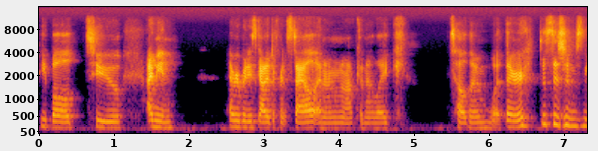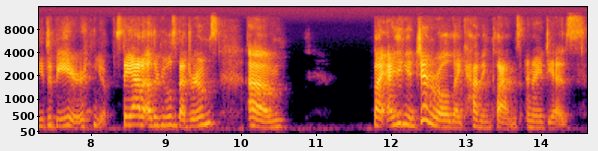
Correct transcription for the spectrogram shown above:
people to I mean, everybody's got a different style and i'm not going to like tell them what their decisions need to be or you know stay out of other people's bedrooms. Um, but i think in general like having plans and ideas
